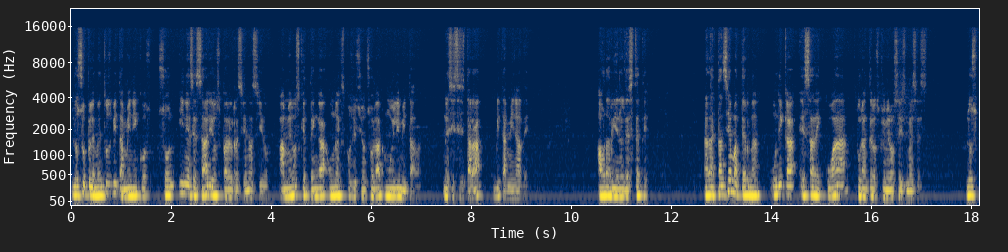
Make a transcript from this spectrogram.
Los suplementos vitamínicos son innecesarios para el recién nacido, a menos que tenga una exposición solar muy limitada. Necesitará vitamina D. Ahora viene el destete. La lactancia materna única es adecuada durante los primeros seis meses. Los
